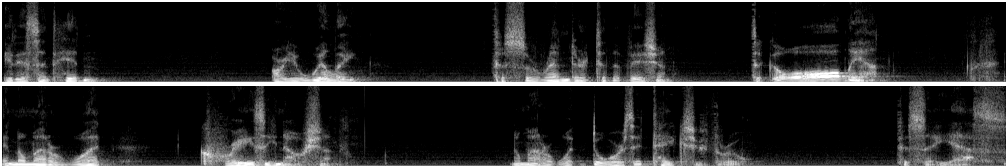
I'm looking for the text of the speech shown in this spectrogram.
It isn't hidden. Are you willing to surrender to the vision, to go all in. And no matter what crazy notion, no matter what doors it takes you through, to say yes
